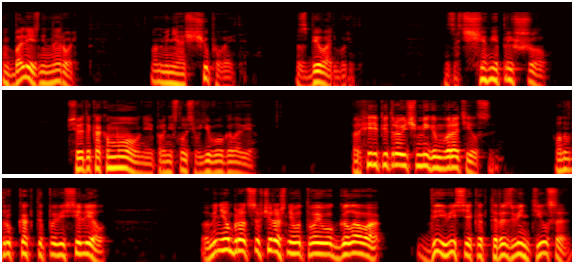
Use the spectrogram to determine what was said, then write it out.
Болезненная роль. Он меня ощупывает. Сбивать будет. Зачем я пришел? Все это как молния пронеслось в его голове. Порфирий Петрович мигом воротился. Он вдруг как-то повеселел. У меня, брат, со вчерашнего твоего голова, да и весь я как-то развинтился,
